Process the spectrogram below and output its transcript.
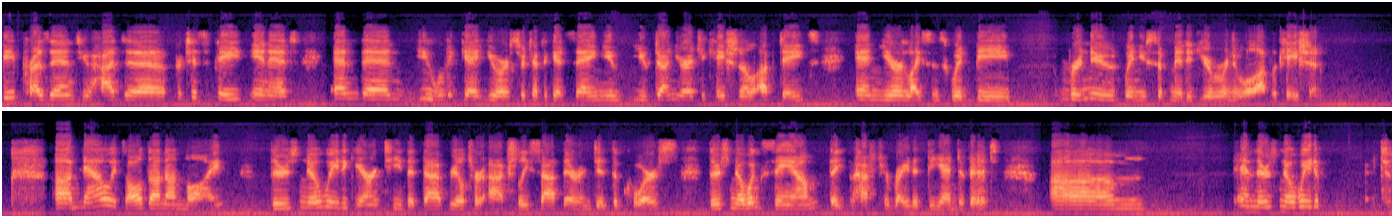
be present, you had to participate in it, and then you would get your certificate saying you you've done your educational updates, and your license would be renewed when you submitted your renewal application. Um, now it's all done online. There's no way to guarantee that that realtor actually sat there and did the course. There's no exam that you have to write at the end of it. Um, and there's no way to, to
